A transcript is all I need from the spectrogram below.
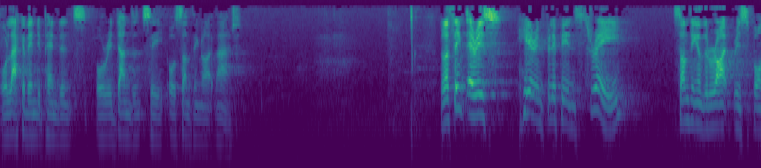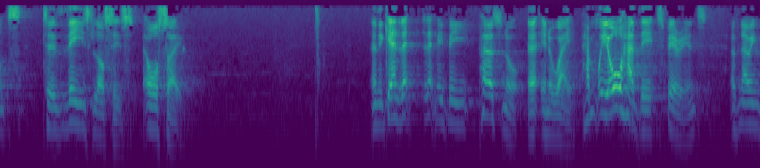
or lack of independence or redundancy or something like that. But I think there is here in Philippians 3 something of the right response to these losses also. And again, let, let me be personal uh, in a way. Haven't we all had the experience of knowing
